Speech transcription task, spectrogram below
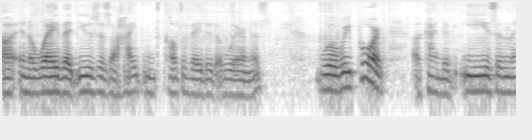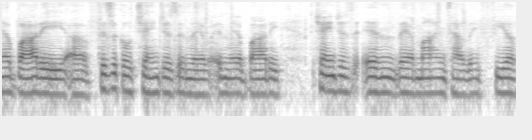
uh, in a way that uses a heightened, cultivated awareness, will report a kind of ease in their body, uh, physical changes in their in their body, changes in their minds, how they feel,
